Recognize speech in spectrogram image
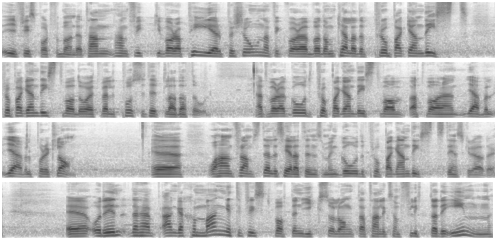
i Frisksportförbundet. Han, han fick vara PR-person, han fick vara vad de kallade propagandist. Propagandist var då ett väldigt positivt laddat ord. Att vara god propagandist var att vara en jävel, jävel på reklam. Eh, och han framställdes hela tiden som en god propagandist, Sten Skröder. Eh, och det, det här engagemanget i frisksporten gick så långt att han liksom flyttade in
